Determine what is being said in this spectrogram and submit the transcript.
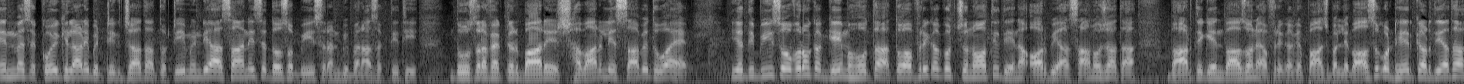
इनमें से कोई खिलाड़ी भी टिक जाता तो टीम इंडिया आसानी से 220 रन भी बना सकती थी। दूसरा फैक्टर बारिश हमारे लिए साबित हुआ है। यदि 20 ओवरों का गेम होता तो अफ्रीका को चुनौती देना और भी आसान हो जाता। भारतीय गेंदबाजों ने अफ्रीका के पाँच बल्लेबाजों को ढेर कर दिया था।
